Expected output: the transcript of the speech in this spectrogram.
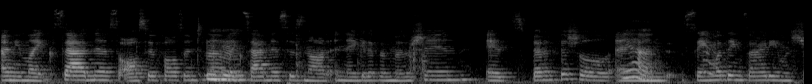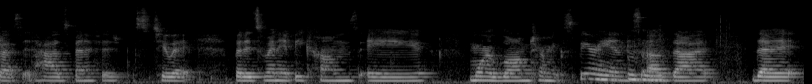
I mean, like sadness also falls into that. Mm-hmm. Like sadness is not a negative emotion; it's beneficial. And yeah. same with anxiety and with stress, it has benefits to it. But it's when it becomes a more long term experience mm-hmm. of that that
